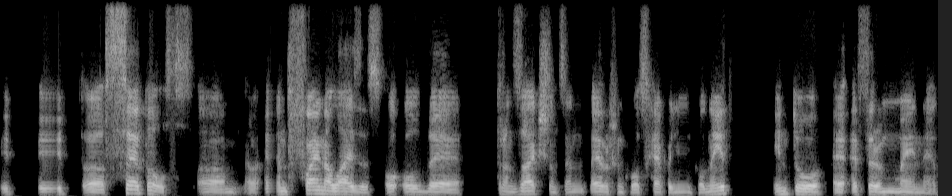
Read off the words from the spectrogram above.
It it uh, settles um, and finalizes all, all, the transactions and everything was happening on it into Ethereum mainnet.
